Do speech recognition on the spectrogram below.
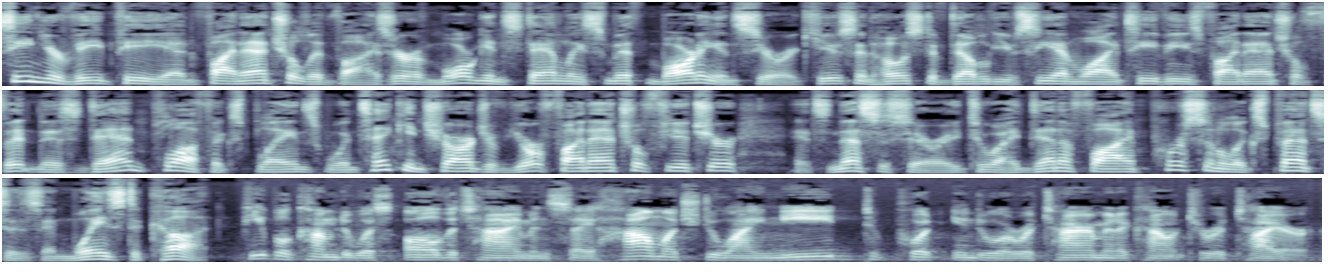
Senior VP and financial advisor of Morgan Stanley Smith Barney in Syracuse and host of WCNY TV's Financial Fitness, Dan Pluff explains when taking charge of your financial future, it's necessary to identify personal expenses and ways to cut. People come to us all the time and say, How much do I need to put into a retirement account to retire?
